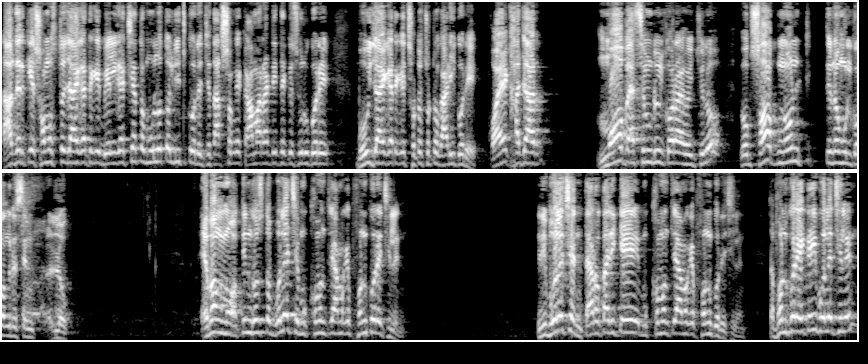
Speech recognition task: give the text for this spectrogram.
তাদেরকে সমস্ত জায়গা থেকে বেলগাছিয়া তো মূলত লিড করেছে, তার সঙ্গে কামারহাটি থেকে শুরু করে বহু জায়গা থেকে ছোট ছোট গাড়ি করে কয়েক হাজার মব অ্যাসেম্বল করা হয়েছিল এবং সব নন তৃণমূল কংগ্রেসের লোক। এবং অতীন ঘোষ তো বলেছে, মুখ্যমন্ত্রী আমাকে ফোন করেছিলেন। তিনি বলেছেন, তেরো তারিখে মুখ্যমন্ত্রী আমাকে ফোন করেছিলেন। তা ফোন করে এটাই বলেছিলেন।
